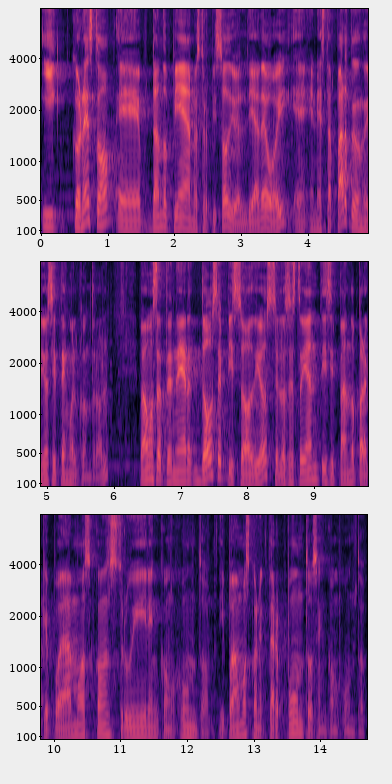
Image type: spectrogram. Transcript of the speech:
Y con esto, eh, dando pie a nuestro episodio el día de hoy, eh, en esta parte donde yo sí tengo el control, vamos a tener dos episodios, se los estoy anticipando para que podamos construir en conjunto y podamos conectar puntos en conjunto.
